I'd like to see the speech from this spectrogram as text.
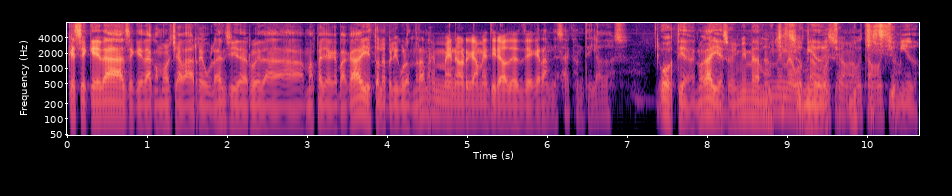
Que se queda, se queda como el chaval regular en silla de ruedas más para allá que para acá y esto es la película en drama. En Menorca me he tirado desde grandes acantilados. Hostia, no hagáis eso, a mí me da mí me muchísimo gusta miedo mucho, eso. me gusta muchísimo mucho. miedo.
